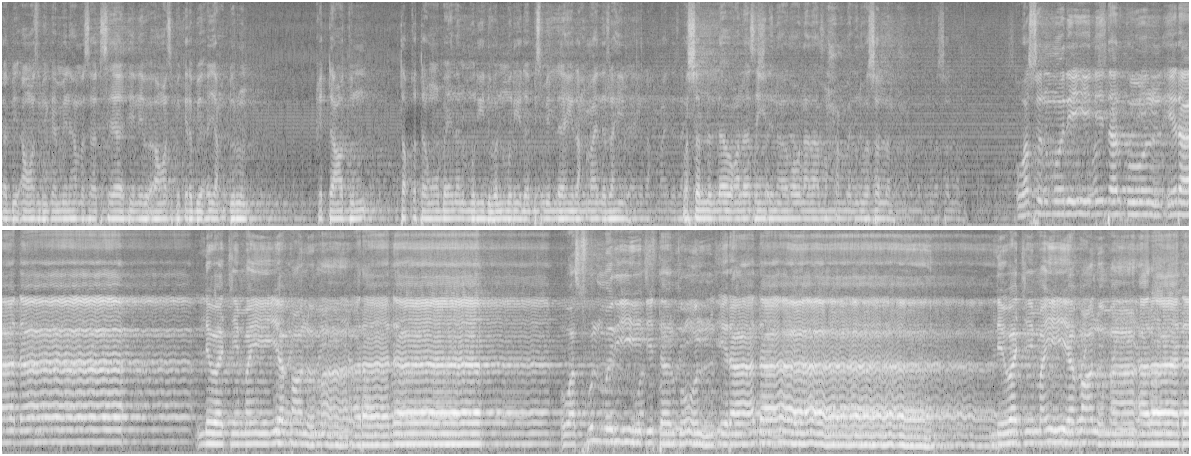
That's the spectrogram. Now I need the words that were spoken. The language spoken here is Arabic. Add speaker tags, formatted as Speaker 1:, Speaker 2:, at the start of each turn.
Speaker 1: ربي أعوز بك من همسات سياتين وأعوذ بك ربي أن يحضرون. قطعة تقطعوا بين المريد والمريد. بسم الله الرحمن الرحيم. وصلى الله على سيدنا مولانا محمد وسلم. وصل المريد ترك الإرادة لوجه من يفعل ما أراد وصف المريد ترك الإرادة لوجه من يفعل ما أراد.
